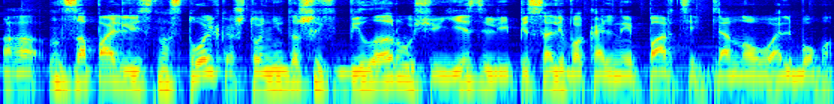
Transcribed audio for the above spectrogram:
а, запалились настолько, что они даже в Белоруссию ездили и писали вокальные партии для нового альбома.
